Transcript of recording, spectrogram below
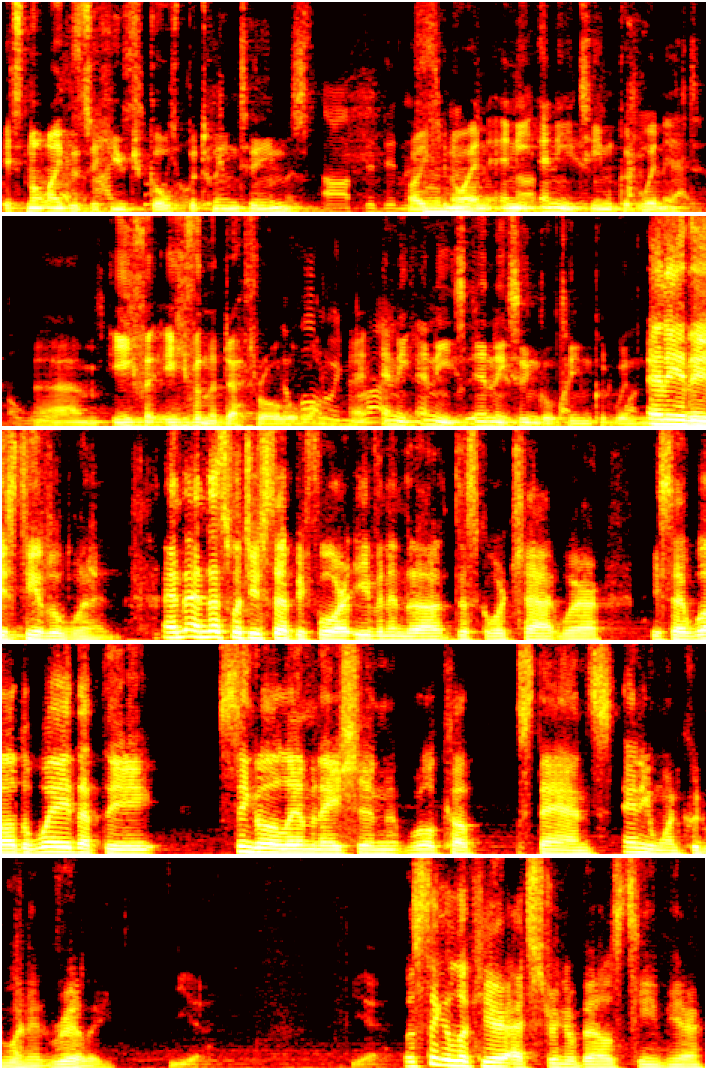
it's not like there's a huge gulf between teams. Like you know, any any, any team could win it. Um, even even the Death Roller one, any any any single team could win. Any of these teams will win it. And and that's what you said before, even in the Discord chat, where you said, well, the way that the single elimination World Cup stands, anyone could win it, really. Let's take a look here at Stringer Bell's team here.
